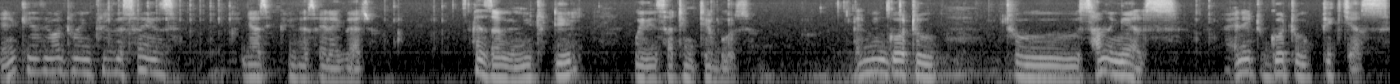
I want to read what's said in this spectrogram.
In case you want to increase the size just increase the size like that. That's how you need to deal with inserting tables. Let me go to to something else. I need to go to pictures.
